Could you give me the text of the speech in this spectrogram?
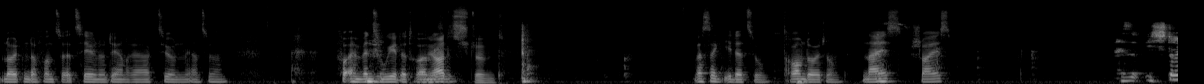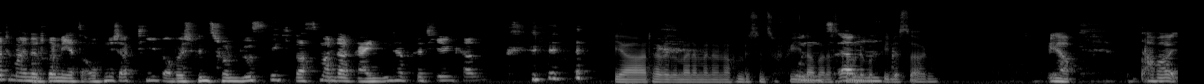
Leuten davon zu erzählen und deren Reaktionen mir anzuhören. Vor allem, wenn es weirde Träume ja, sind. das stimmt. Was sagt ihr dazu? Traumdeutung. Nice, scheiß. Also ich deute meine Träume jetzt auch nicht aktiv, aber ich finde es schon lustig, was man da rein interpretieren kann. Ja, teilweise meiner Meinung nach ein bisschen zu viel, Und, aber das kann man ähm, über vieles sagen. Ja. Aber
